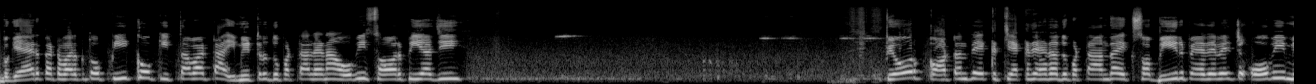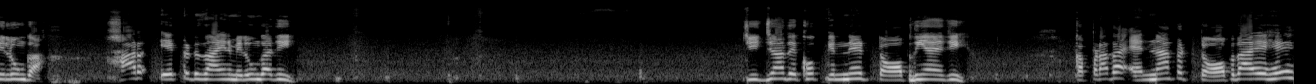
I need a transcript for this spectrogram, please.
ਬਗੈਰ ਕਟਵਰਕ ਤੋਂ ਪੀਕੋ ਕੀਤਾ ਵਾ 2.5 ਮੀਟਰ ਦੁਪੱਟਾ ਲੈਣਾ, ਉਹ ਵੀ 100 ਰੁਪਿਆ ਜੀ। ਪਿਓਰ ਕਾਟਨ ਤੇ ਇੱਕ ਚੈੱਕ ਜਿਹਾ ਦਾ ਦੁਪੱਟਾ ਆਂਦਾ 120 ਰੁਪਏ ਦੇ ਵਿੱਚ ਉਹ ਵੀ ਮਿਲੂਗਾ। ਹਰ ਇੱਕ ਡਿਜ਼ਾਈਨ ਮਿਲੂਗਾ ਜੀ। ਚੀਜ਼ਾਂ ਦੇਖੋ ਕਿੰਨੇ ਟੌਪ ਦੀਆਂ ਹੈ ਜੀ। ਕੱਪੜਾ ਤਾਂ ਇੰਨਾ ਕੁ ਟੌਪ ਦਾ ਇਹ,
